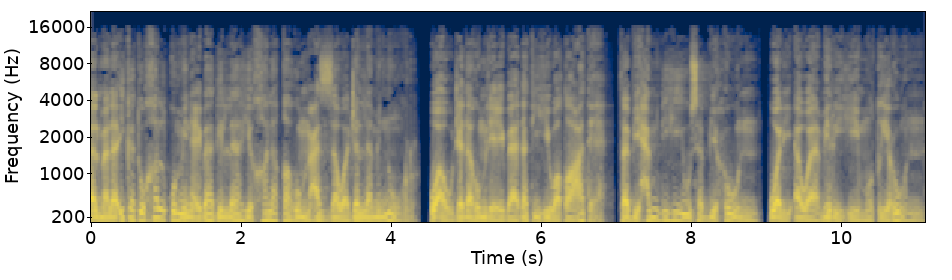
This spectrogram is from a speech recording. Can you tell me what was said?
الملائكة خلق من عباد الله خلقهم عز وجل من نور وأوجدهم لعبادته وطاعته فبحمده يسبحون ولأوامره مطيعون.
